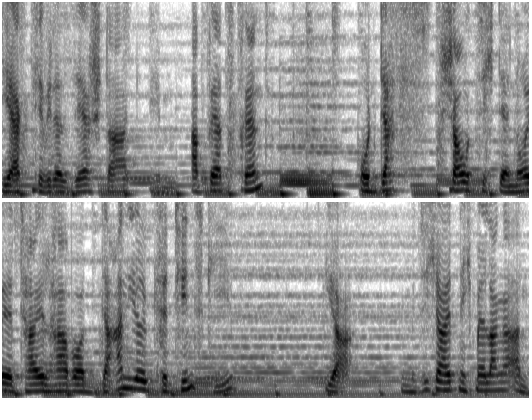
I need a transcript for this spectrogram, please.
Die Aktie wieder sehr stark im Abwärtstrend. Und das schaut sich der neue Teilhaber Daniel Kretinski ja mit Sicherheit nicht mehr lange an.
